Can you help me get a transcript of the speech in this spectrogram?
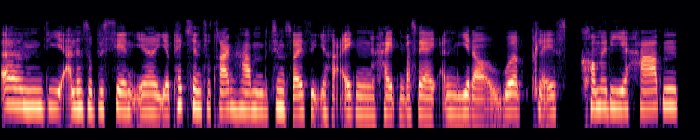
ähm, die alle so ein bisschen ihr, ihr Päckchen zu tragen haben, beziehungsweise ihre Eigenheiten, was wir ja an jeder Workplace-Comedy haben.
